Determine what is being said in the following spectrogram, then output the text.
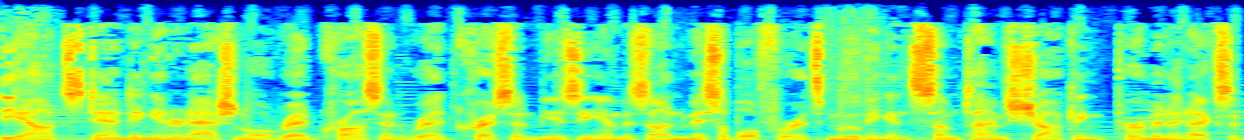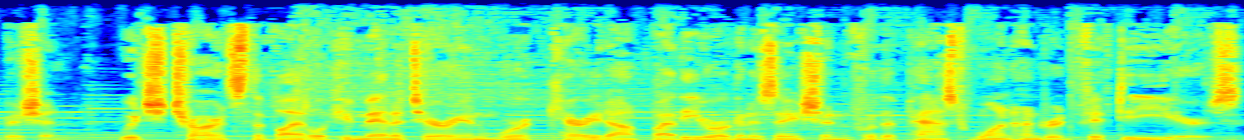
The outstanding International Red Cross and Red Crescent Museum is unmissable for its moving and sometimes shocking permanent exhibition, which charts the vital humanitarian work carried out by the organization for the past 150 years.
